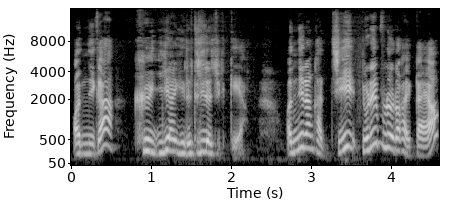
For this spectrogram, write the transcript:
언니가 그 이야기를 들려줄게요. 언니랑 같이 노래 부르러 갈까요?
